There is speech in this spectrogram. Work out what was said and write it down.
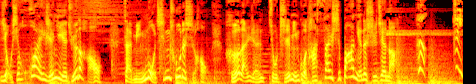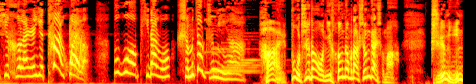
有些坏人也觉得好。在明末清初的时候，荷兰人就殖民过它三十八年的时间呢。哼，这些荷兰人也太坏了。不过，皮大龙，什么叫殖民啊？嗨，不知道你哼那么大声干什么？殖民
